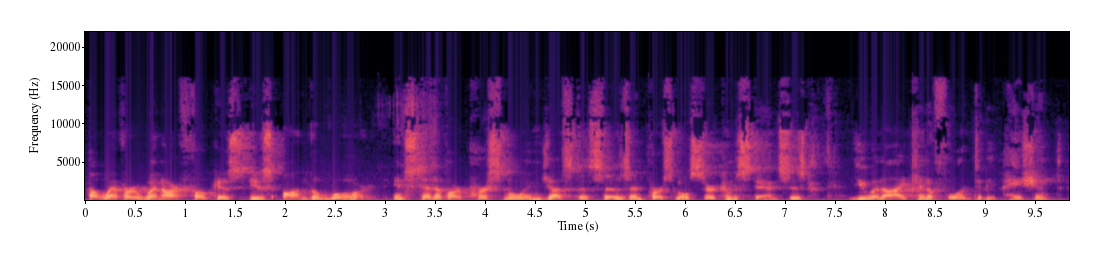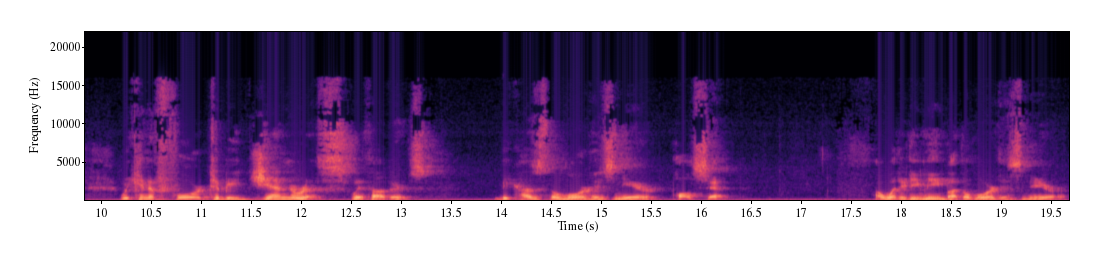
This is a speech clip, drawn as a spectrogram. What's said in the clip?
However, when our focus is on the Lord instead of our personal injustices and personal circumstances, you and I can afford to be patient. We can afford to be generous with others because the Lord is near, Paul said. Now, what did he mean by the Lord is near?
